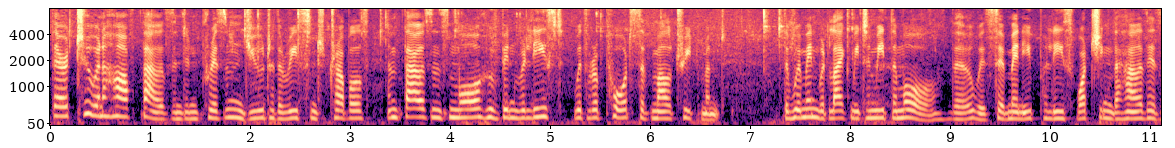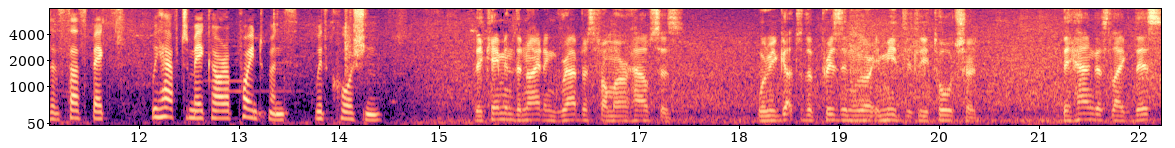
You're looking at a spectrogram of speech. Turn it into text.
There are two and a half thousand in prison due to the recent troubles and thousands more who've been released with reports of maltreatment. The women would like me to meet them all, though with so many police watching the houses of suspects, we have to make our appointments with caution. They came in the night and grabbed us from our houses. When we got to the prison, we were immediately tortured. They hang us like this,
